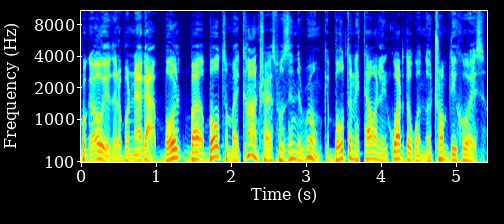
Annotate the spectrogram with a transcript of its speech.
Porque obvio te lo ponen acá. Bolton, by contrast, was in the room. Que Bolton estaba en el cuarto cuando Trump dijo eso.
